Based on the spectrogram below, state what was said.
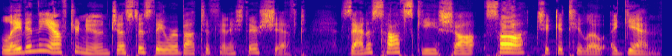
Late in the afternoon, just as they were about to finish their shift, Zanaskovsky saw, saw Chikatilo again.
